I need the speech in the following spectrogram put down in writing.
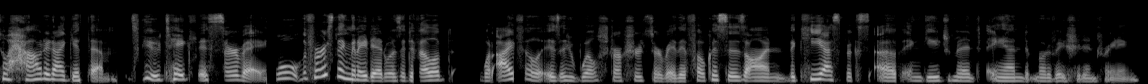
So, how did I get them to take this survey? Well, the first thing that I did was I developed what I feel is a well structured survey that focuses on the key aspects of engagement and motivation in training.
